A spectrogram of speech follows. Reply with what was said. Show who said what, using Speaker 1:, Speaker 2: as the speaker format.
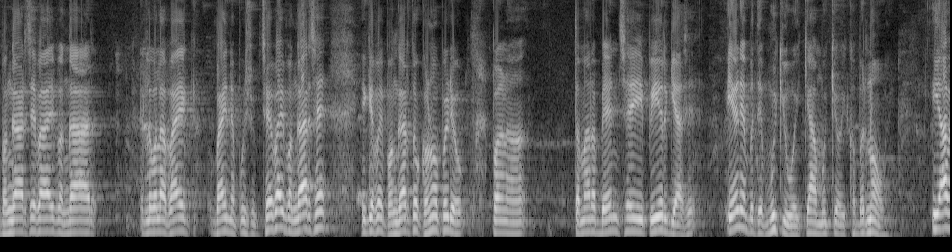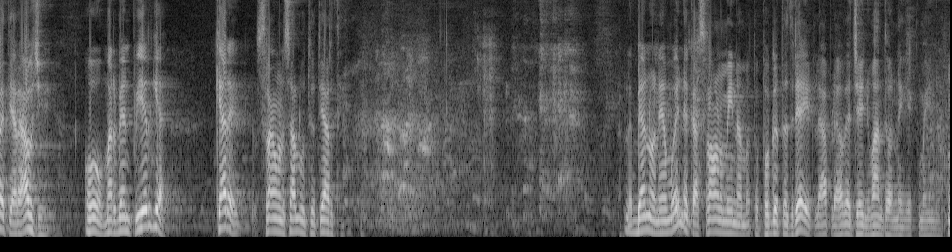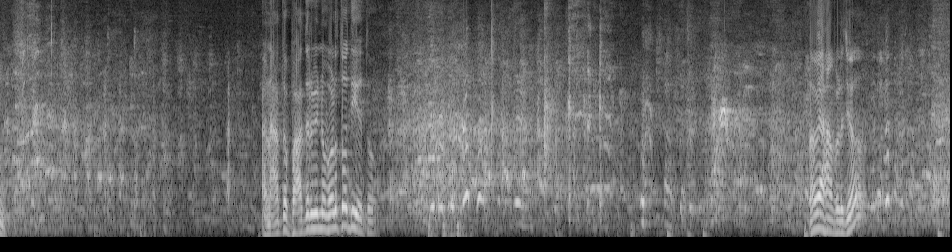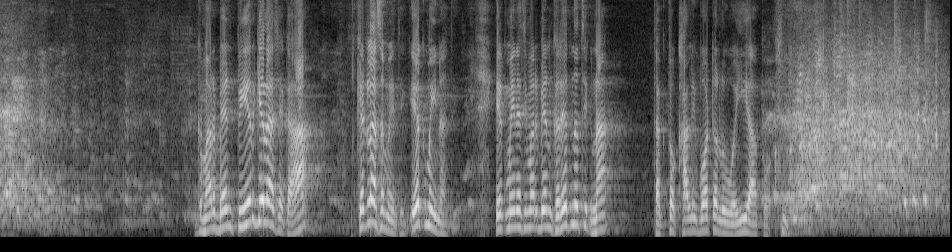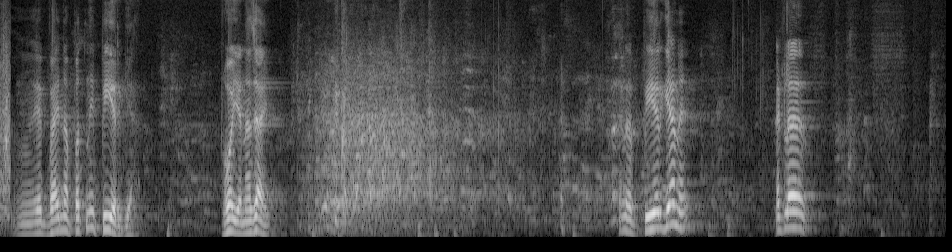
Speaker 1: ભંગાર છે ભાઈ, ભંગાર. એટલે ઓલા ભાઈ, ભાઈને પૂછ્યું, છે ભાઈ, ભંગાર છે? એ કે, ભાઈ, ભંગાર તો ઘણો પડ્યો, પણ તમારા બેન છે એ પિયર ગયા છે. એણે બધે મૂક્યું હોય, ક્યાં મૂક્યો હોય, ખબર ન હોય. એ આવે ત્યારે આવજે. ઓ, મારા બેન પિયર ગયા? ક્યારે? શ્રાવણ ચાલુ થયો ત્યારથી. એટલે બહેનોને એમ હોય ને કે શ્રાવણ મહિનામાં તો ભગત જ રહે, એટલે આપણે હવે જઈને વાંધો નહીં એક મહિનો. અને આ તો ભાદરવીનો વળતો દી હતો. હવે સાંભળજો. કે મારા બેન પિયર ગયેલા છે કે હા? કેટલા સમયથી? એક મહિનાથી. એક મહિનાથી મારી બેન ઘરે જ નથી ના? તક તો ખાલી બોટલ હોય એ આપો. એક ભાઈના પત્ની પિયર ગયા. હોય એના જાય. એટલે પિયર ગયા ને, એટલે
